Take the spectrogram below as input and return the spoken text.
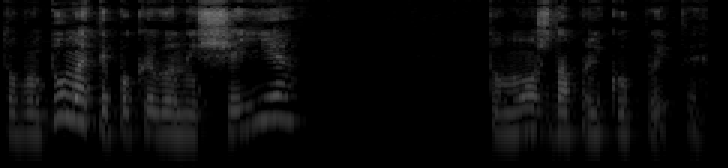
Тому думайте, поки вони ще є, то можна прикупити.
